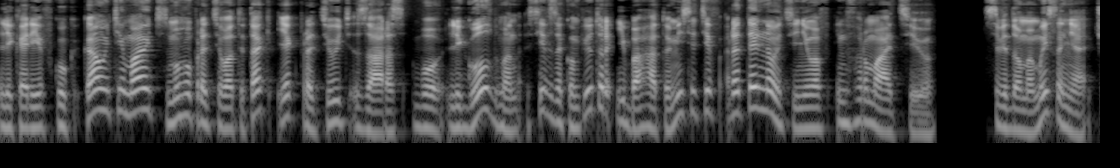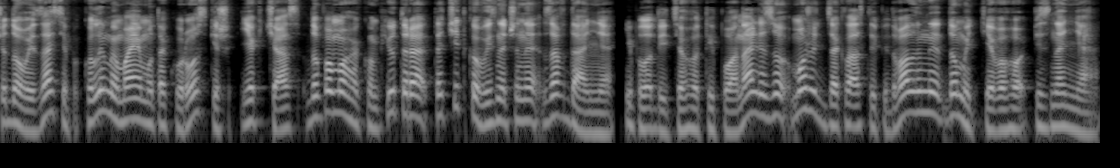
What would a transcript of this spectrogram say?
Лікарі в Кук Каунті мають змогу працювати так, як працюють зараз, бо Лі Голдман сів за комп'ютер і багато місяців ретельно оцінював інформацію. Свідоме мислення чудовий засіб, коли ми маємо таку розкіш, як час, допомога комп'ютера та чітко визначене завдання, і плоди цього типу аналізу можуть закласти підвалини до миттєвого пізнання.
